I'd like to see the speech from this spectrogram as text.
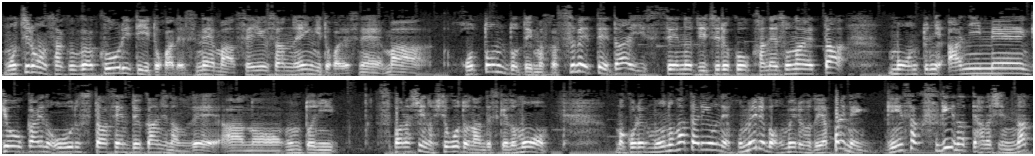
もちろん作画クオリティとかですね、まあ声優さんの演技とかですね、まあほとんどと言いますか、すべて第一線の実力を兼ね備えた、もう本当にアニメ業界のオールスター戦という感じなので、あの、本当に素晴らしいの一言なんですけども、まあこれ物語をね、褒めれば褒めるほど、やっぱりね、原作すげえなって話になっ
